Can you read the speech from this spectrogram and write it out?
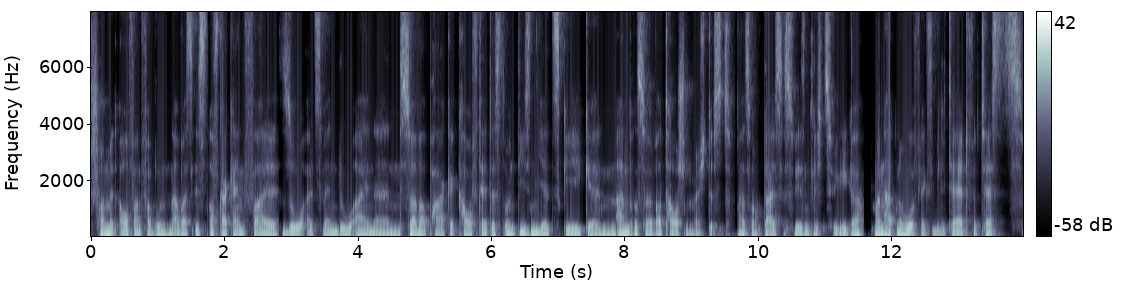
schon mit Aufwand verbunden, aber es ist auf gar keinen Fall so, als wenn du einen Serverpark gekauft hättest und diesen jetzt gegen andere Server tauschen möchtest. Also da ist es wesentlich zügiger. Man hat eine hohe Flexibilität für Tests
